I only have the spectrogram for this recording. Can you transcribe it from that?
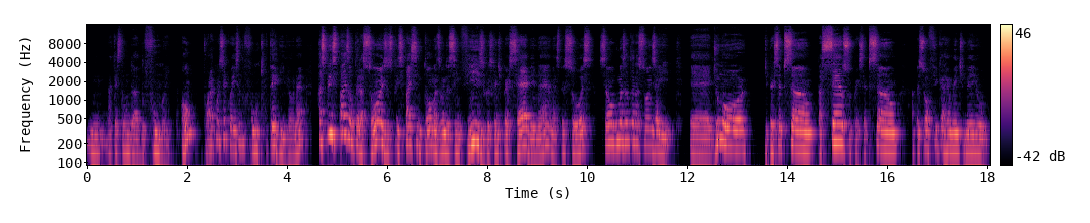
na questão da, do fumo aí, tá bom? Fora a consequência do fumo, que é terrível, né? As principais alterações, os principais sintomas, vamos dizer assim, físicos que a gente percebe né, nas pessoas, são algumas alterações aí é, de humor, de percepção, da senso-percepção, a pessoa fica realmente meio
